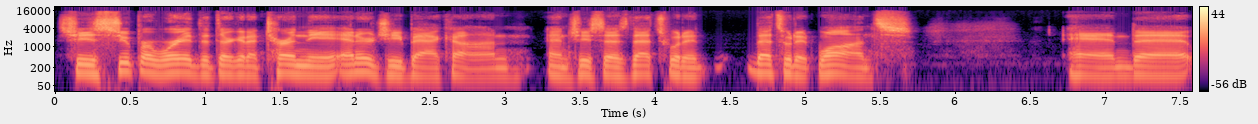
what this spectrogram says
she's super worried that they're going to turn the energy back on and she says that's what it that's what it wants. And uh,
